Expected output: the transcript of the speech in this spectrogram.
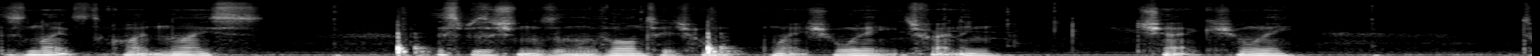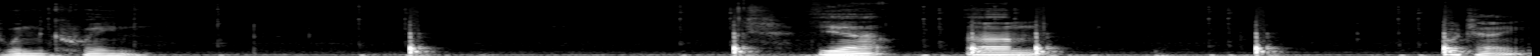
This knight's quite nice. This position is an advantage for White, surely. He's threatening check, surely, to win the queen. Yeah. Um. Okay.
